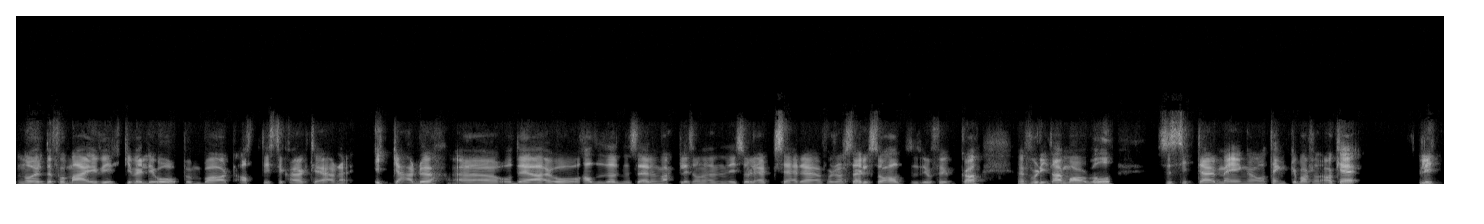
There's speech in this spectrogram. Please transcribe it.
når det for meg virker veldig åpenbart at disse karakterene ikke er død. Uh, og det er jo Hadde denne serien vært sånn en isolert serie for seg selv, så hadde det jo funka. Men fordi det er Marvel, så sitter jeg med en gang og tenker bare sånn OK, litt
